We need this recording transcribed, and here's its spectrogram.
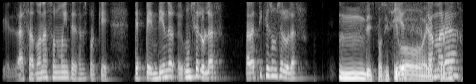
las aduanas son muy interesantes porque dependiendo, un celular, ¿para ti qué es un celular? Un dispositivo si es cámara,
